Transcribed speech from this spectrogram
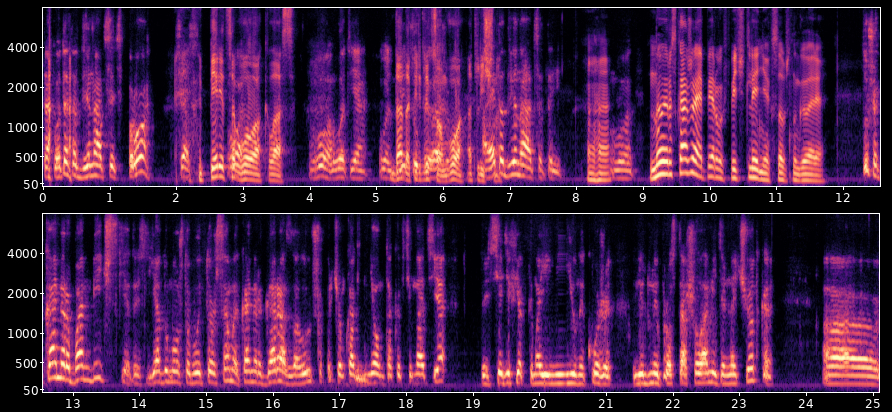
Так, вот это 12 Pro. Сейчас. Перед собой, во, класс. Во, вот я. Вот, да, да, перед лицом, во, отлично. А это 12 Ага. Вот. Ну и расскажи о первых впечатлениях, собственно говоря. Слушай, камера бомбические. То есть я думал, что будет то же самое. Камера гораздо лучше, причем как днем, так и в темноте. То есть все дефекты моей неюной кожи видны просто ошеломительно четко. А,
